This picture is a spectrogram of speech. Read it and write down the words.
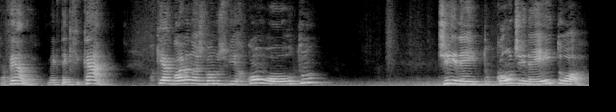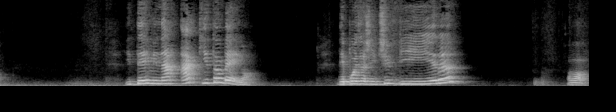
Tá vendo como é que tem que ficar? Porque agora nós vamos vir com o outro, direito com direito, ó. E terminar aqui também, ó. Depois a gente vira, ó.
